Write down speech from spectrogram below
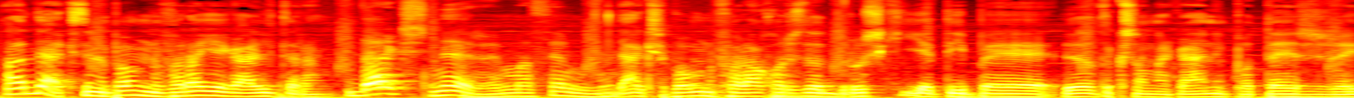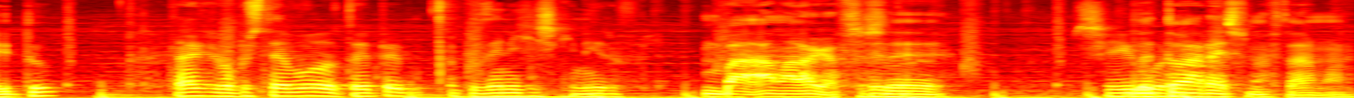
Α, εντάξει, την επόμενη φορά και καλύτερα. Εντάξει, ναι, ρε, μαθαίνουμε. Εντάξει, επόμενη φορά χωρίς τον Τρούσκι, γιατί είπε δεν θα το ξανακάνει ποτέ στη ζωή του. Εντάξει, εγώ πιστεύω το είπε επειδή δεν είχε σκηνή, ρε φίλε. Μπα, μαλάκα αυτός Σίγουρα. δεν. Σίγουρα. Δεν το αρέσουν αυτά, ρε, μαλάκα.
